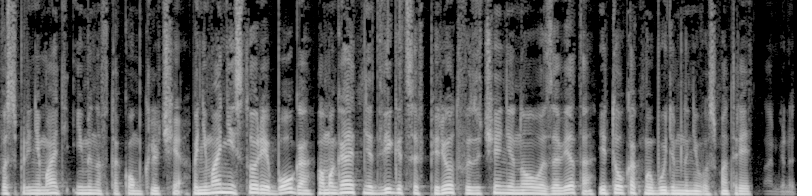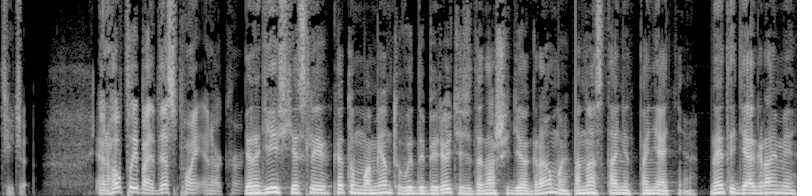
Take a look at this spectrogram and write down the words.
воспринимать именно в таком ключе. Понимание истории Бога помогает мне двигаться вперед в изучении Нового Завета и то, как мы будем на него смотреть. Я надеюсь, если к этому моменту вы доберетесь до нашей диаграммы, она станет понятнее. На этой диаграмме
